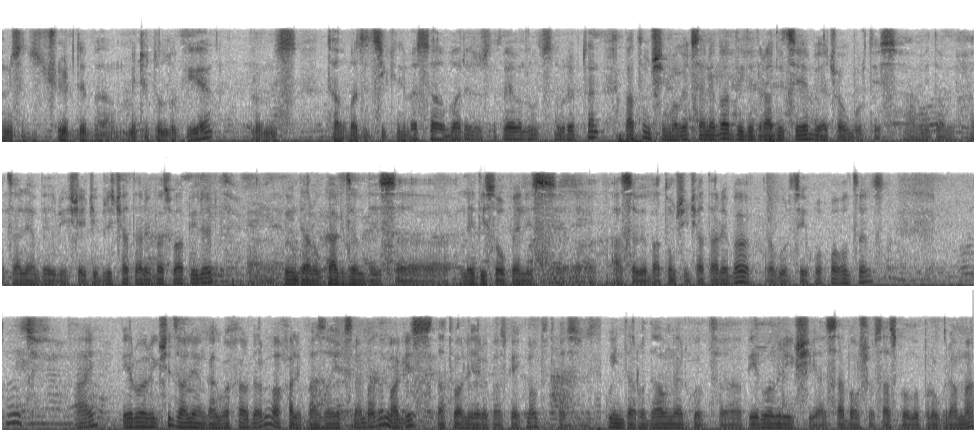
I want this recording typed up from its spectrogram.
ამისაც ჭირდება მეთოდოლოგია რომლის თაობაზეც იქნება საუბარი ზუსტად ეროვნულ ცნობებთან. ბათუმში მოგეცენება დიდი ტრადიციებია ჩოგბურთის, ამიტომ ძალიან ბევრი შეჯიბრის ჩატარებას ვაპირებთ. გვინდა რომ გაგრძელდეს Ladies Open-ის ასევე ბათუმში ჩატარება, როგორც იყო ყოველ წელს. აი, პირველ რიგში ძალიან გაგვეხარდა, რომ ახალი ბაზა იხსნება და მაგის დათვალიერებას გეკმავთ დღეს. გვინდა რომ დავნერგოთ პირველ რიგში საბავშვო სასკოლო პროგრამა,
